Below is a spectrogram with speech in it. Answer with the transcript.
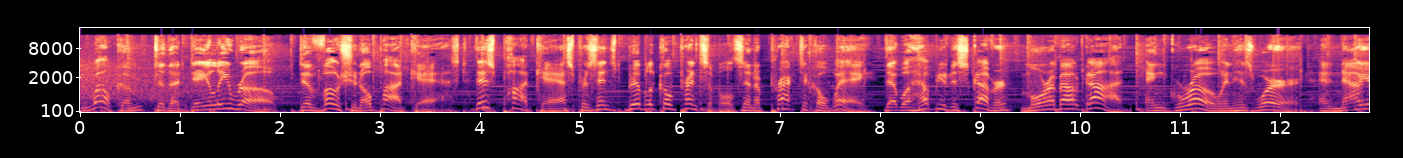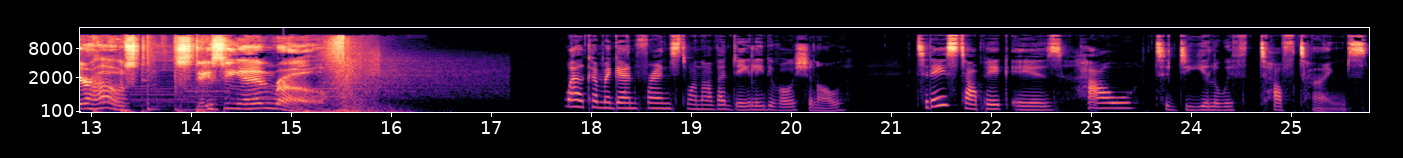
Welcome to the Daily Rowe Devotional Podcast. This podcast presents biblical principles in a practical way that will help you discover more about God and grow in His Word. And now, your host, Stacy Ann Rowe. Welcome again, friends, to another daily devotional. Today's topic is how to deal with tough times.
